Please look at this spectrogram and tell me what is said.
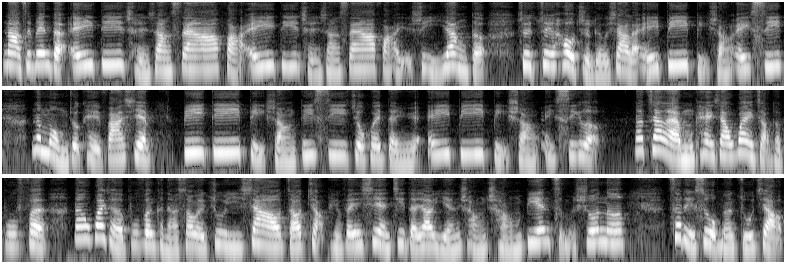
那这边的 AD 乘上三阿尔法，AD 乘上三阿尔法也是一样的，所以最后只留下了 AB 比上 AC。那么我们就可以发现，BD 比上 DC 就会等于 AB 比上 AC 了。那再来，我们看一下外角的部分。那外角的部分可能要稍微注意一下哦，找角平分线记得要延长长边。怎么说呢？这里是我们的主角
